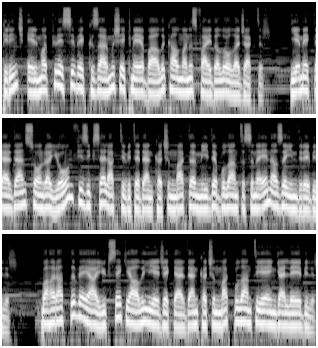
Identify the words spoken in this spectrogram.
pirinç, elma püresi ve kızarmış ekmeğe bağlı kalmanız faydalı olacaktır. Yemeklerden sonra yoğun fiziksel aktiviteden kaçınmak da mide bulantısını en aza indirebilir. Baharatlı veya yüksek yağlı yiyeceklerden kaçınmak bulantıyı engelleyebilir.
